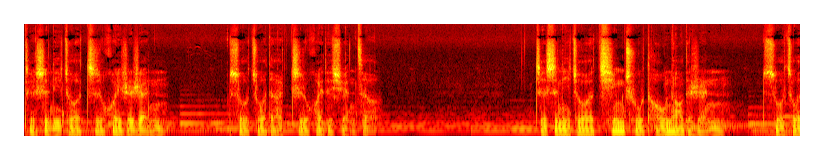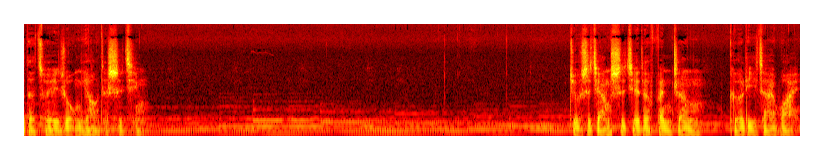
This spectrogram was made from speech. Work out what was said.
这是你做智慧的人所做的智慧的选择。这是你做清楚头脑的人所做的最荣耀的事情，就是将世界的纷争隔离在外，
